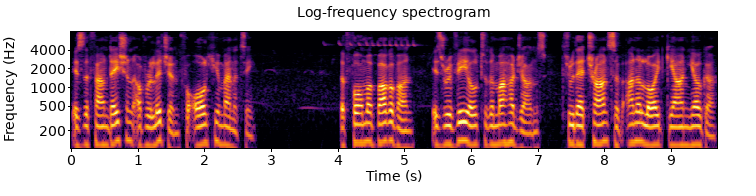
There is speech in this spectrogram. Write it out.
is the foundation of religion for all humanity. The form of Bhagavan is revealed to the Mahajans through their trance of unalloyed Gyan Yoga,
